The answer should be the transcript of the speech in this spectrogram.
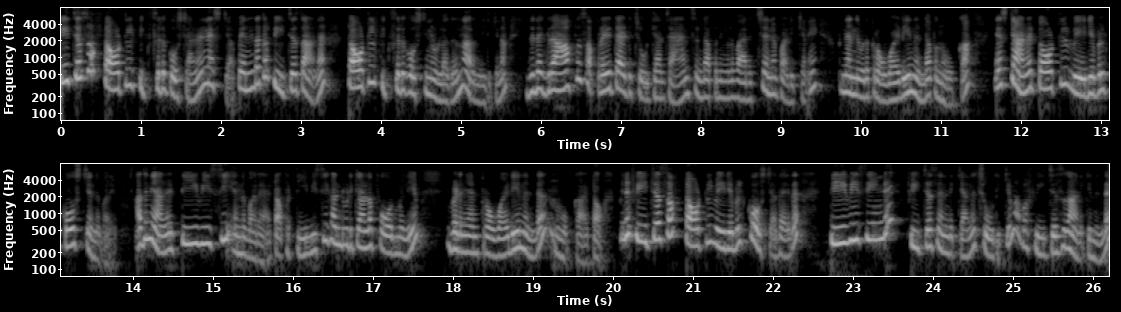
features of total fixed cost ആണ് നെക്സ്റ്റ് അപ്പോൾ എന്തൊക്കെ ഫീച്ചേഴ്സ് ആണ് ടോട്ടൽ ഫിക്സ്ഡ് കോസ്റ്റിനുള്ളത് എന്ന് അറിഞ്ഞിരിക്കണം. ഇതിന്റെ ഗ്രാഫ് സെപ്പറേറ്റ് ആയിട്ട് ചോദിക്കാൻ ചാൻസ് ഉണ്ട്. അപ്പോൾ നിങ്ങൾ വരച്ച് തന്നെ പഠിക്കണേ. പിന്നെ ഞാൻ ഇവിടെ പ്രൊവൈഡ് ചെയ്യുന്നുണ്ട്. അപ്പോൾ നോക്കാം. നെക്സ്റ്റ് ആണ് ടോട്ടൽ വേരിയബിൾ കോസ്റ്റ് എന്ന് പറയും. അതിനെയാണ് ടി വി സി എന്ന് പറയാം കേട്ടോ. അപ്പോൾ ടി വി സി കണ്ടുപിടിക്കാനുള്ള ഫോർമുലയും ഇവിടെ ഞാൻ പ്രൊവൈഡ് ചെയ്യുന്നുണ്ട്. നോക്കാം കേട്ടോ. പിന്നെ features of total variable cost അതായത് ടി വി സിന്റെ ഫീച്ചേഴ്സ് എന്തൊക്കെയാണെന്ന് ചോദിക്കും. അപ്പോൾ ഫീച്ചേഴ്സ് കാണിക്കുന്നുണ്ട്.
